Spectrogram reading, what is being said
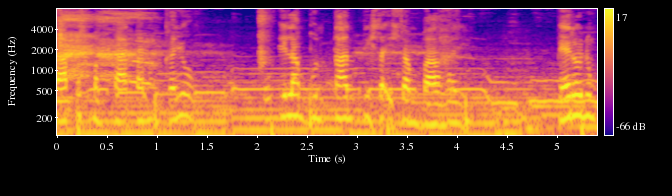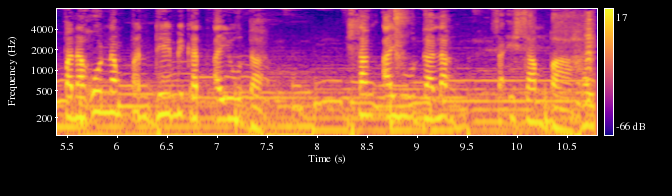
Tapos magtatanong kayo kung ilang puntante sa isang bahay. Pero nung panahon ng pandemic at ayuda, isang ayuda lang sa isang bahay.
